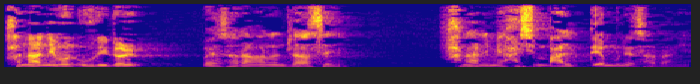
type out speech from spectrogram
하나님은 우리를 왜 사랑하는 줄 아세요? 하나님이 하신 말 때문에 사랑해.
